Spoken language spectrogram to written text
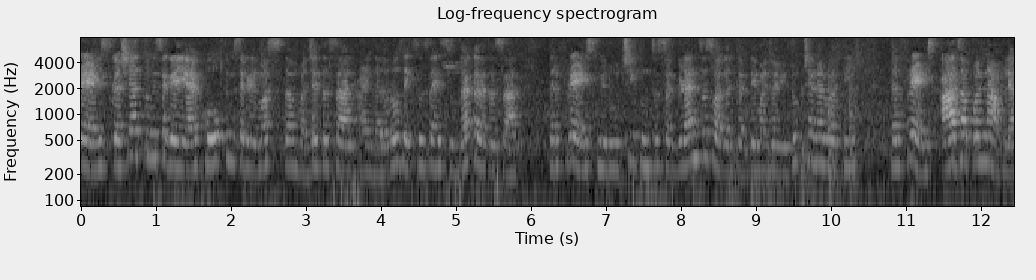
फ्रेंड्स कसे आहात तुम्ही सगळे? आय होप तुम्ही सगळे मस्त मजेत असाल आणि दररोज एक्सरसाइज सुद्धा करत असाल. तर फ्रेंड्स मी रुची तुमचं सगळ्यांचं स्वागत करते माझ्या युट्यूब चॅनलवरती तर फ्रेंड्स आज आपण ना आपल्या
